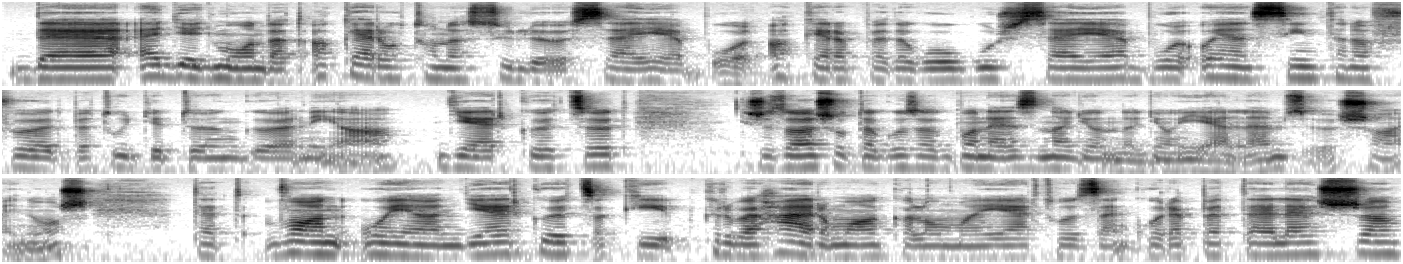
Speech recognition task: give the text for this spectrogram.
De egy-egy mondat, akár otthon a szülő szájából, akár a pedagógus szájából olyan szinten a földbe tudja döngölni a gyerkőcöt, és az alsó tagozatban ez nagyon-nagyon jellemző sajnos. Tehát van olyan gyerkőc, aki kb. három alkalommal járt hozzánk korepetálásra,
